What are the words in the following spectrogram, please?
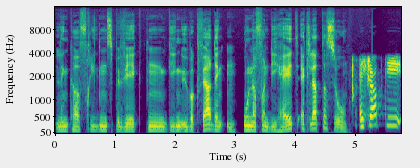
linker Friedensbewegten gegenüber Querdenken? Una von Die Hate erklärt das so. Ich glaube, die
